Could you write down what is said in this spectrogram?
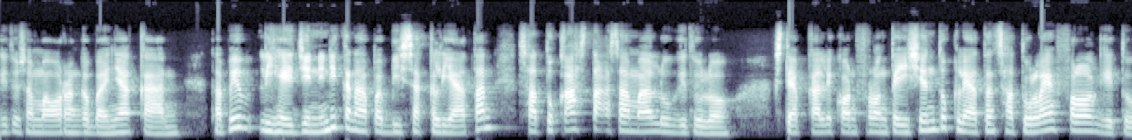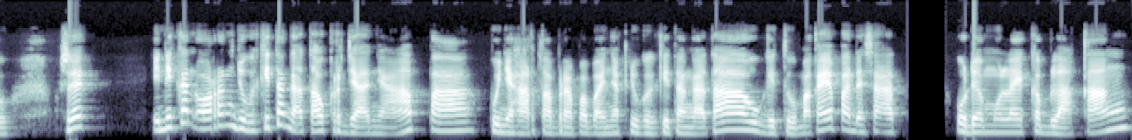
gitu sama orang kebanyakan. Tapi Lee Hye-jin ini kenapa bisa kelihatan satu kasta sama lu gitu loh. Setiap kali confrontation tuh kelihatan satu level gitu. Maksudnya ini kan orang juga kita nggak tahu kerjaannya apa, punya harta berapa banyak juga kita nggak tahu gitu. Makanya pada saat udah mulai ke belakang,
